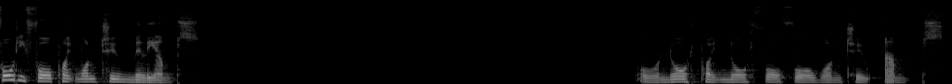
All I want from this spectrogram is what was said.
44.12 milliamps. Or 0.04412 amps,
